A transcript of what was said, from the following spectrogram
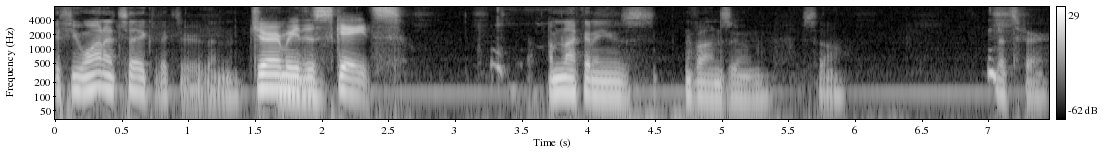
If you want to take Victor, then Jeremy the skates. I'm not going to use Von Zoom. So That's fair.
